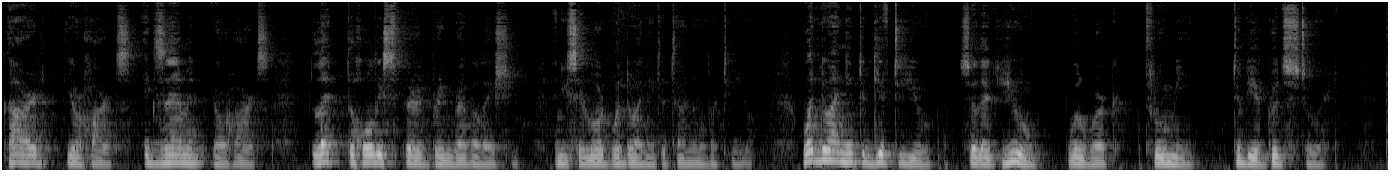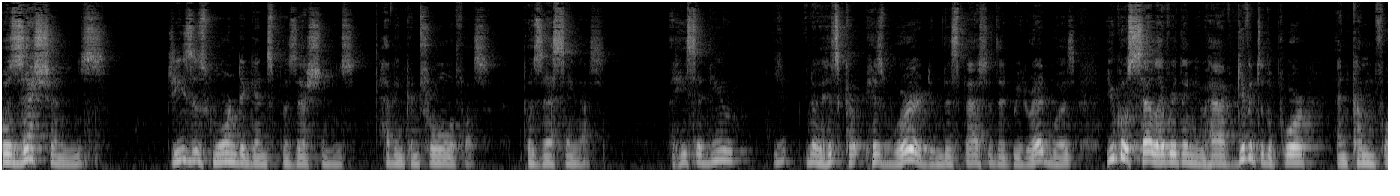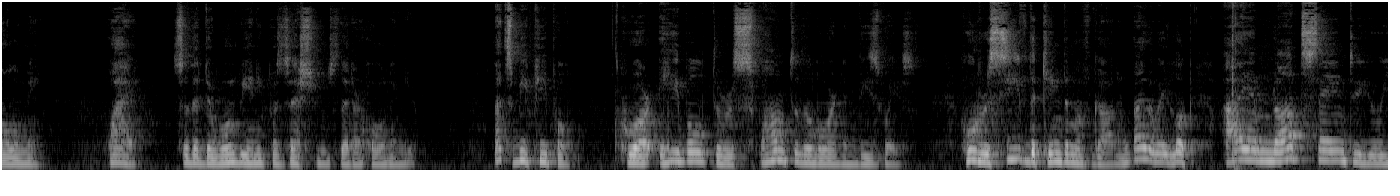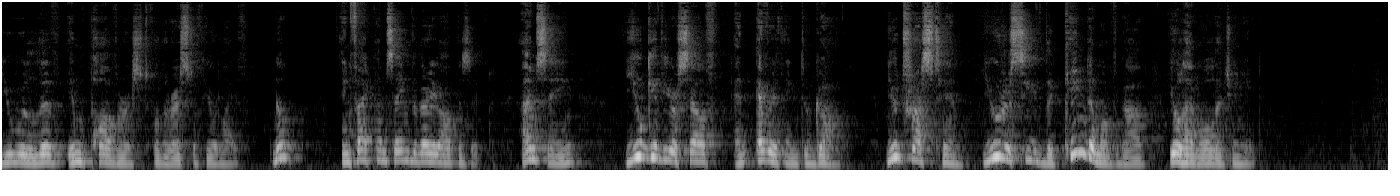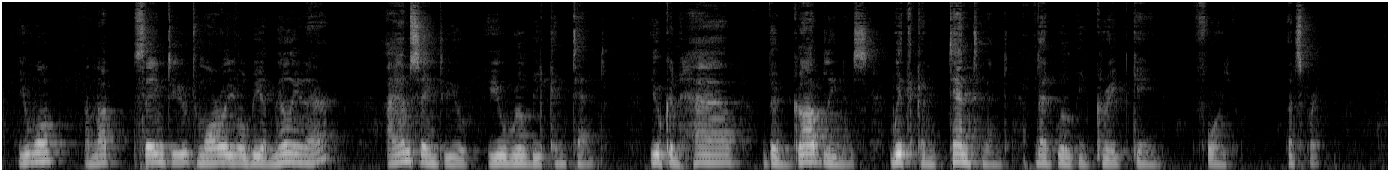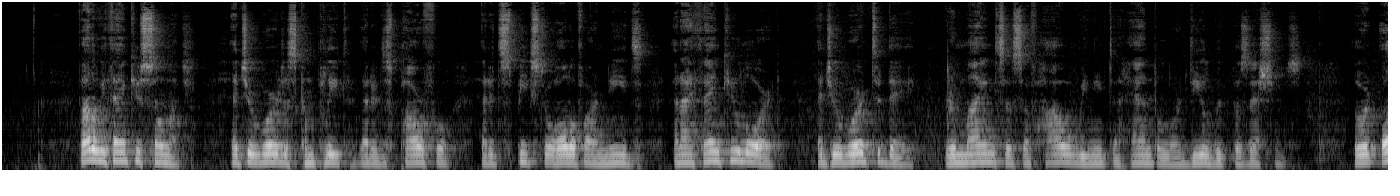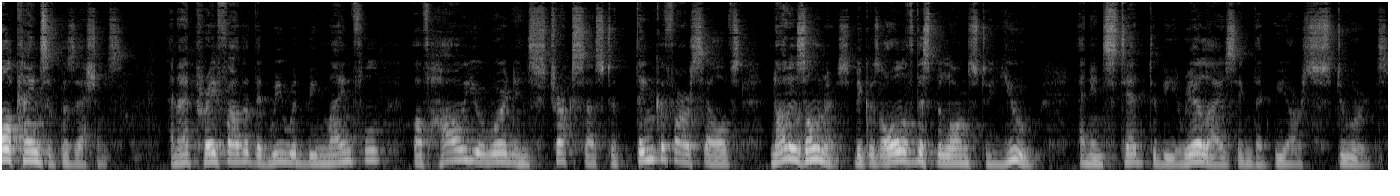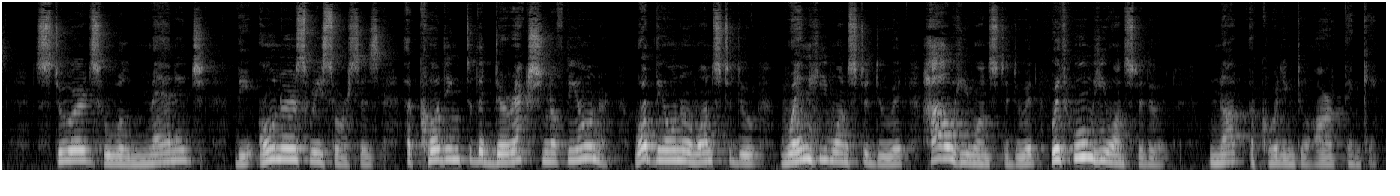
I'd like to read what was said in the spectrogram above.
Guard your hearts. Examine your hearts. Let the Holy Spirit bring revelation. And you say, Lord, what do I need to turn over to you? What do I need to give to you so that you will work through me to be a good steward. Possessions, Jesus warned against possessions having control of us, possessing us. He said, you, you, you know, his, his word in this passage that we read was, you go sell everything you have, give it to the poor, and come and follow me. Why? So that there won't be any possessions that are holding you. Let's be people who are able to respond to the Lord in these ways, who receive the kingdom of God. And by the way, look, I am not saying to you, you will live impoverished for the rest of your life. No. In fact, I'm saying the very opposite. I'm saying you give yourself and everything to God. You trust Him. You receive the kingdom of God. You'll have all that you need. You won't, I'm not saying to you tomorrow you will be a millionaire. I am saying to you, you will be content. You can have the godliness with contentment that will be great gain for you. Let's pray. Father, we thank you so much that your word is complete, that it is powerful, that it speaks to all of our needs. And I thank you, Lord, that your word today reminds us of how we need to handle or deal with possessions. Lord, all kinds of possessions. And I pray, Father, that we would be mindful of how your word instructs us to think of ourselves not as owners, because all of this belongs to you, and instead to be realizing that we are stewards. Stewards who will manage the owner's resources according to the direction of the owner. What the owner wants to do, when he wants to do it, how he wants to do it, with whom he wants to do it, not according to our thinking.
